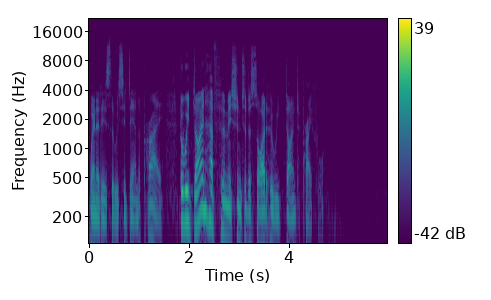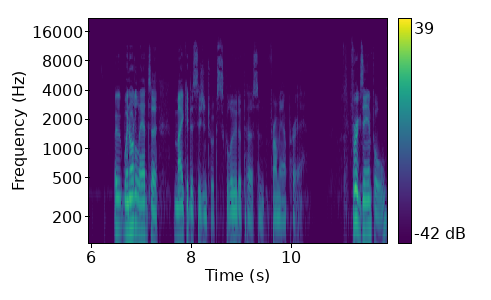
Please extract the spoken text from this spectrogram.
when it is that we sit down to pray. But we don't have permission to decide who we don't pray for. We're not allowed to make a decision to exclude a person from our prayer. For example,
